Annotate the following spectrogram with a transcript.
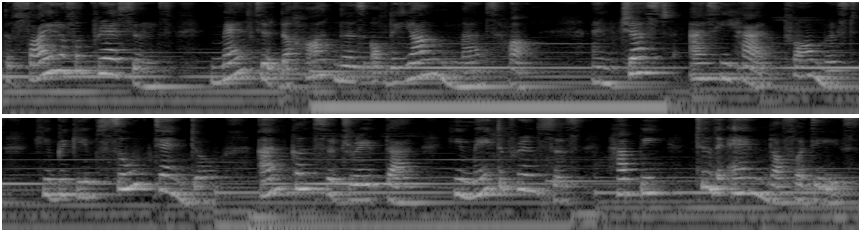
the fire of her presence melted the hardness of the young man's heart. And just as he had promised, he became so tender and considerate that he made the princess happy till the end of her days.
